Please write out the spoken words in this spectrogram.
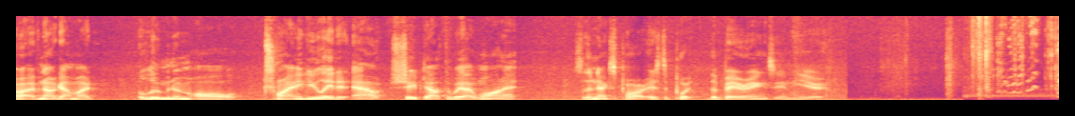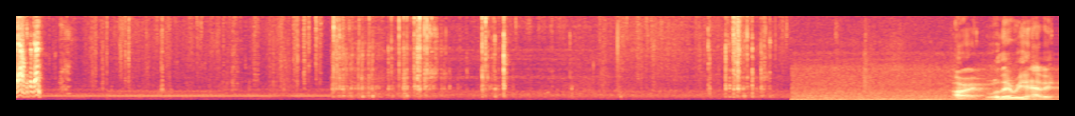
All right, I've now got my aluminum all triangulated out, shaped out the way I want it. So the next part is to put the bearings in here. All right, well there we have it.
